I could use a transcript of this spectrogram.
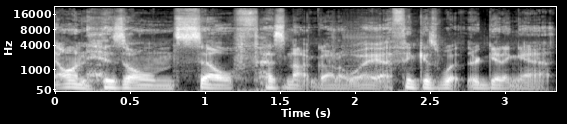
on his own self has not gone away. I think is what they're getting at.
